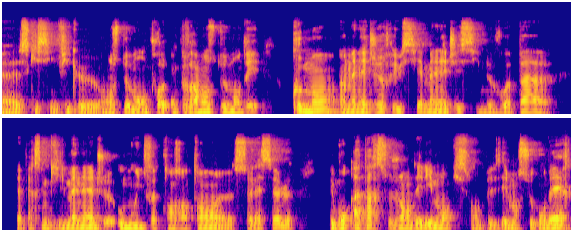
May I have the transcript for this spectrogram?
euh, ce qui signifie qu'on se demande, on peut, vraiment se demander comment un manager réussit à manager s'il ne voit pas euh, la personne qu'il manage au moins une fois de temps en temps seul à seul. Mais bon, à part ce genre d'éléments qui sont un peu des éléments secondaires,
